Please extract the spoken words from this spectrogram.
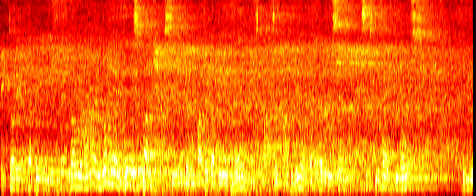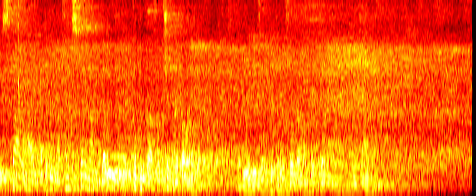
Victoria de David Pablo Manuel Gómez de España. Siguiente combate David next match of Madrid en category 65 kilos. Freestyle high Caterina from Spain and David Copriva from Czech Republic. Are you ready, Felipe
